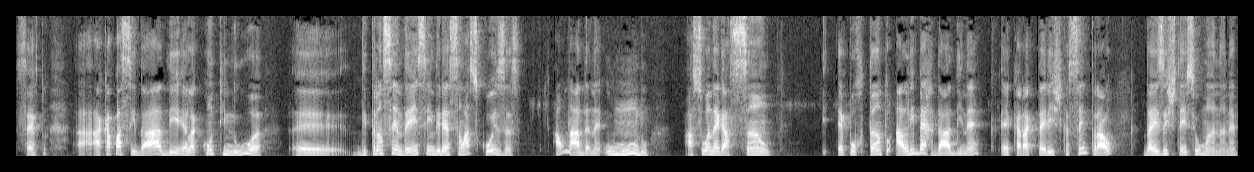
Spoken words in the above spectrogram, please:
certo? A, a capacidade ela continua é, de transcendência em direção às coisas, ao nada, né? O mundo, a sua negação é portanto a liberdade, né? É característica central da existência humana, né?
